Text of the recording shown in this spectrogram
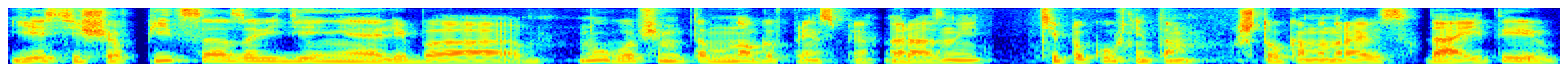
Есть еще пицца заведения, либо, ну, в общем-то, много, в принципе, разные типы кухни там, что кому нравится. Да, и ты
